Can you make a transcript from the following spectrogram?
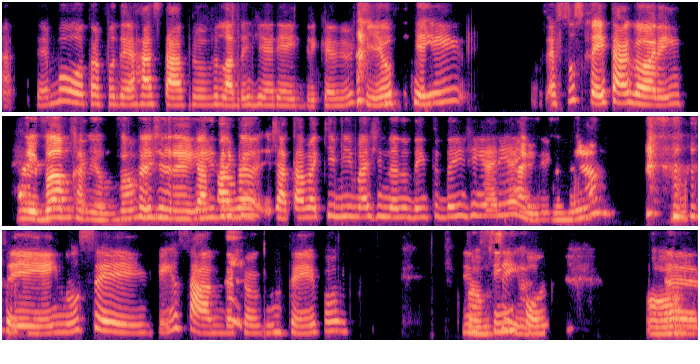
Você é boa para poder arrastar para o lado da engenharia hídrica, viu? Que eu fiquei é suspeita agora, hein? Aí, vamos, Camilo, vamos para a engenharia já hídrica. Tava, já estava aqui me imaginando dentro da engenharia aí, hídrica. Tá vendo? Não sei, hein? Não sei. Quem sabe daqui a algum tempo. Vamos sim. Oh. É,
